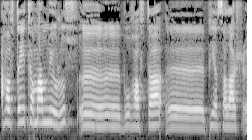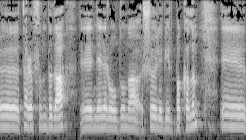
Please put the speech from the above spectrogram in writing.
Haftayı tamamlıyoruz. Ee, bu hafta e, piyasalar e, tarafında da e, neler olduğuna şöyle bir bakalım. E,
